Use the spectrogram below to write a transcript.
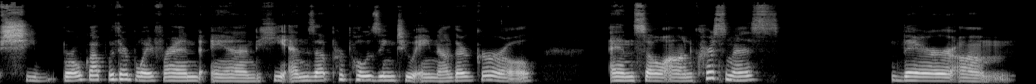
she broke up with her boyfriend and he ends up proposing to another girl. And so on Christmas they're um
